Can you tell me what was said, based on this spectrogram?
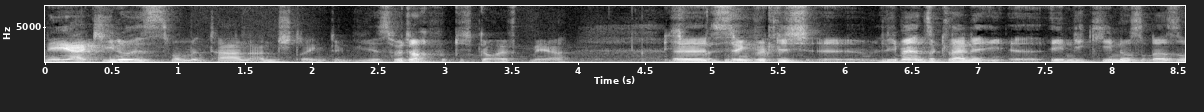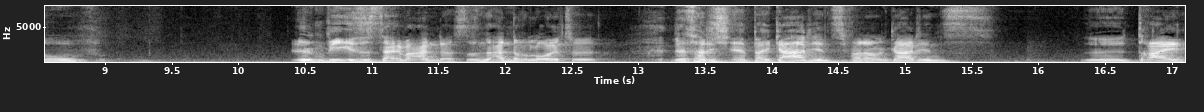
Nee, ja, Kino ist momentan anstrengend irgendwie. Es wird auch wirklich gehäuft mehr. Äh, deswegen ich, wirklich äh, lieber in so kleine äh, Indie-Kinos oder so. Irgendwie ist es da immer anders. Das sind andere Leute. Das hatte ich äh, bei Guardians. Ich war da in Guardians 3. Äh,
